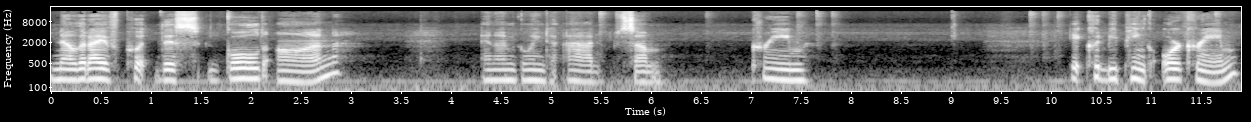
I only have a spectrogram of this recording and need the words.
now that I have put this gold on, and I'm going to add some cream. It could be pink or cream.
